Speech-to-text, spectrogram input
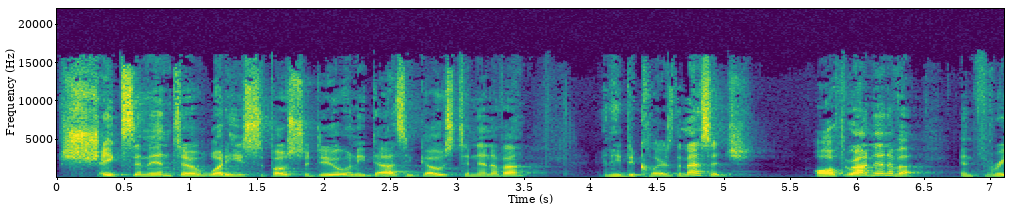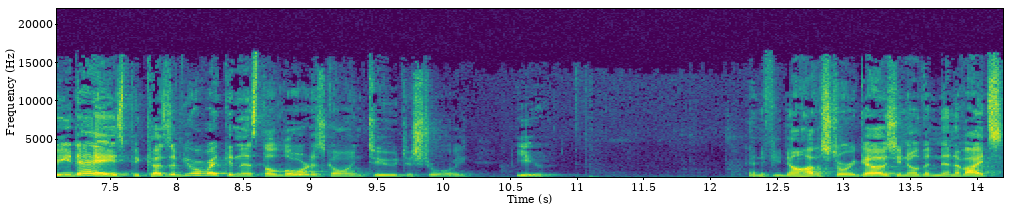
shakes him into what he's supposed to do. And he does. He goes to Nineveh and he declares the message all throughout Nineveh in three days, because of your wickedness, the Lord is going to destroy you. And if you know how the story goes, you know the Ninevites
